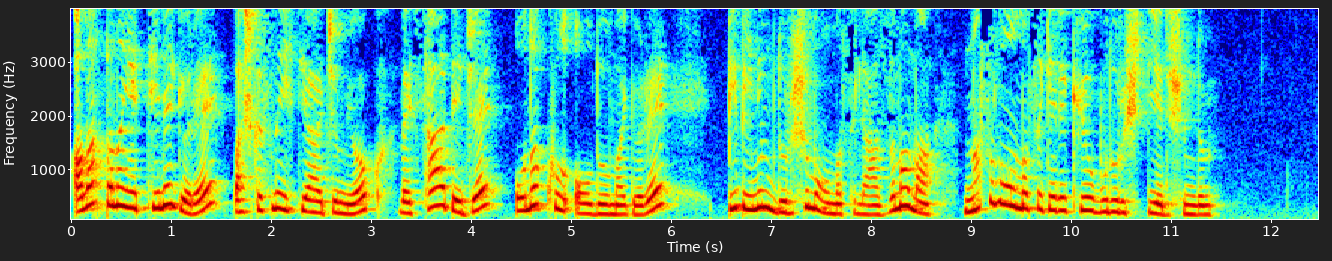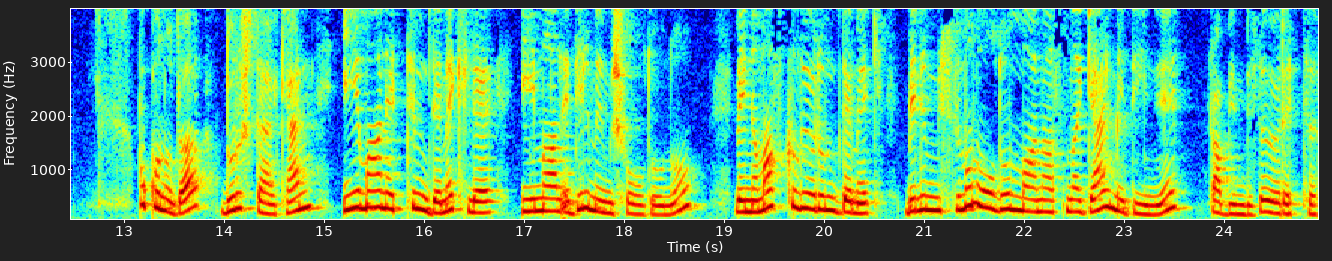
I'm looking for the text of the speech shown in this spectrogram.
Allah bana yettiğine göre başkasına ihtiyacım yok ve sadece ona kul olduğuma göre bir benim duruşum olması lazım ama nasıl olması gerekiyor bu duruş diye düşündüm. Bu konuda duruş derken iman ettim demekle iman edilmemiş olduğunu ve namaz kılıyorum demek benim Müslüman olduğum manasına gelmediğini Rabbim bize öğretti.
